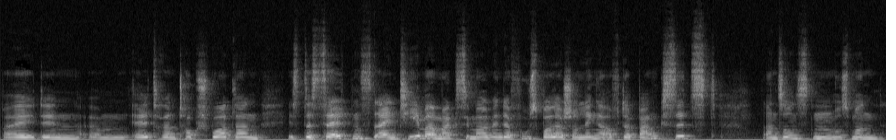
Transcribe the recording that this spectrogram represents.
bei den ähm, älteren Topsportlern, ist das seltenst ein Thema, maximal wenn der Fußballer schon länger auf der Bank sitzt. Ansonsten muss man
